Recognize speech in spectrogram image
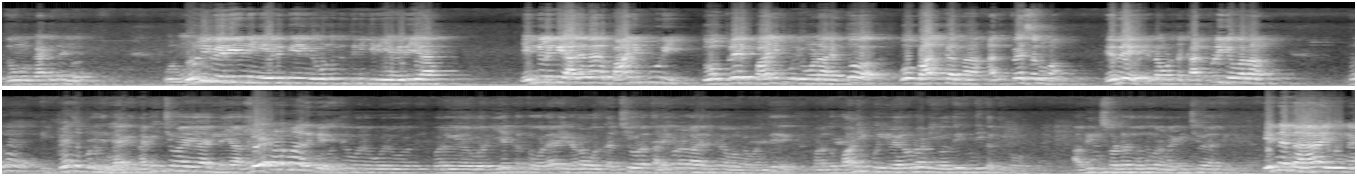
இது உங்களுக்கு காட்டுதா இல்லையா? ஒரு மொழி வெறியை நீங்க எதுக்கு இங்க கொண்டு வந்து திணிக்கிறீங்க வெறியா? எங்களுக்கு அதே வேற பானிபூரி தோ பிளேட் பானிபூரி ஓனாக தோ ஓ பாத் கர்னா அது பேசணுமா? எது? என்ன ஒருத்த கற்பழிக்க வர்றான்? இதெல்லாம் பேசப்படுது. நகை- நகைச்சுவையா இல்லையா? கேவலமா இருக்கு. ஒரு ஒரு இயக்கத்தோட இல்லைன்னா ஒரு கட்சியோட தலைவர்களாக இருக்கிறவங்க வந்து உனக்கு பானிபூரி வேணும்னா நீங்கள் வந்து ஹிந்தி கத்துக்கோ அப்படின்னு சொல்றது வந்து ஒரு நகைச்சுவையா தெரியல என்னன்னா இவங்க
